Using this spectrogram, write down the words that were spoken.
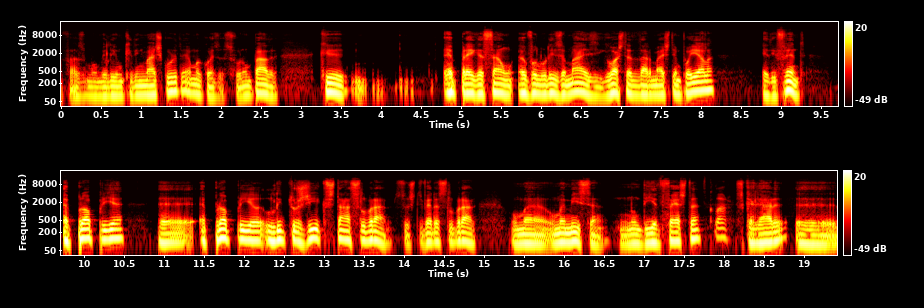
faz uma homilia um bocadinho mais curta, é uma coisa. Se for um padre que a pregação a valoriza mais e gosta de dar mais tempo a ela, é diferente. A própria, eh, a própria liturgia que se está a celebrar, se estiver a celebrar uma, uma missa num dia de festa, claro. se calhar uh,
